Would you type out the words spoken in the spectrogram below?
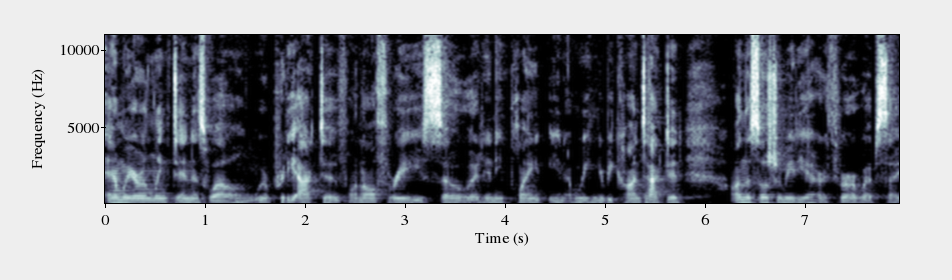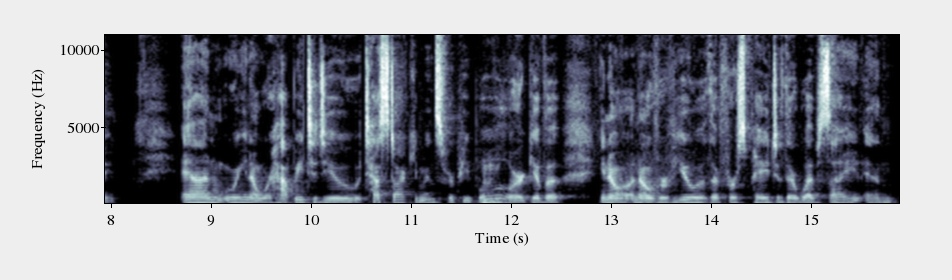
and we are on LinkedIn as well. We're pretty active on all three. So at any point, you know, we can be contacted on the social media or through our website. And we're, you know, we're happy to do test documents for people or give a, you know, an overview of the first page of their website and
